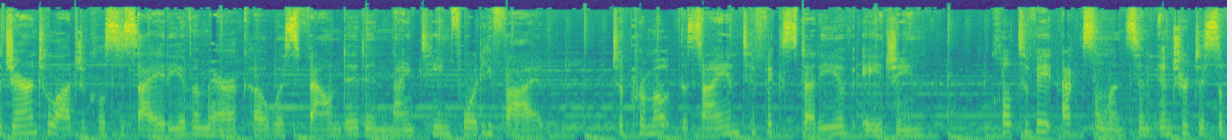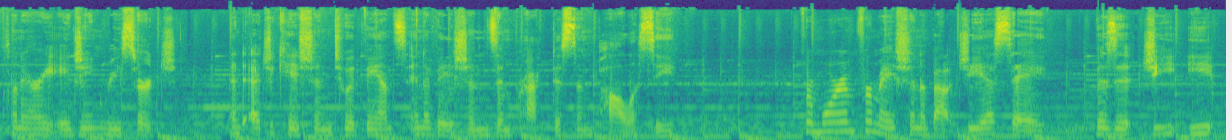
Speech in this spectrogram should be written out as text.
The Gerontological Society of America was founded in 1945 to promote the scientific study of aging, cultivate excellence in interdisciplinary aging research, and education to advance innovations in practice and policy. For more information about GSA, visit geron.org.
